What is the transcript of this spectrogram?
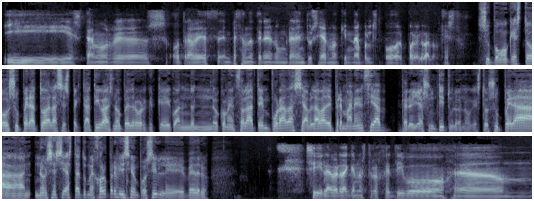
y estamos otra vez empezando a tener un gran entusiasmo aquí en Nápoles por, por el baloncesto. Supongo que esto supera todas las expectativas, ¿no, Pedro? Porque cuando comenzó la temporada se hablaba de permanencia, pero ya es un título, ¿no? Que esto supera, no sé si hasta tu mejor previsión posible, Pedro. Sí, la verdad que nuestro objetivo, em,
